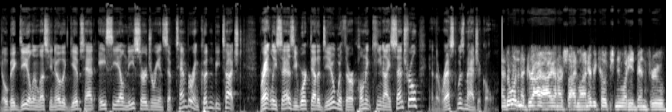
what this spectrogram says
No big deal unless you know that Gibbs had ACL knee surgery in September and couldn't be touched. Brantley says he worked out a deal with their opponent Kenai Central, and the rest was magical. There wasn't a dry eye on our sideline. Every coach knew what he had been through.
